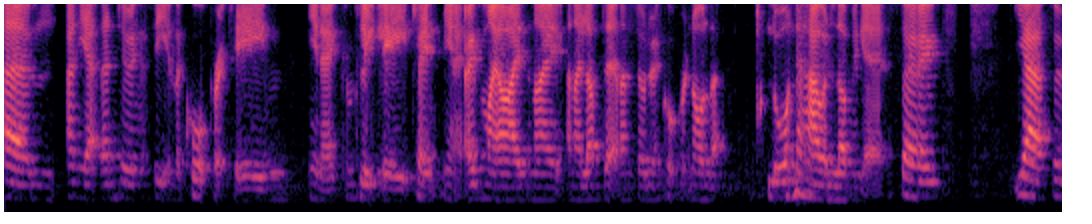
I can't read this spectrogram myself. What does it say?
Um, and yet then doing a seat in the corporate team, you know, completely changed, you know, opened my eyes and I and I loved it and I'm still doing corporate law, law now and loving it. So yeah, for,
